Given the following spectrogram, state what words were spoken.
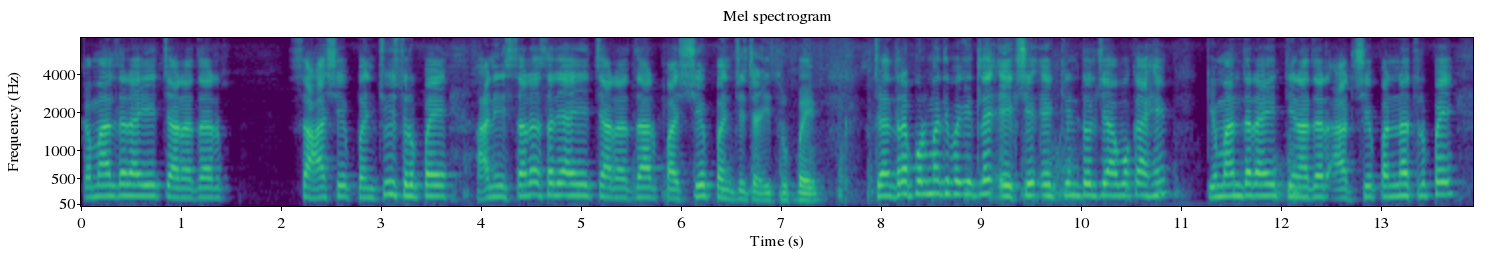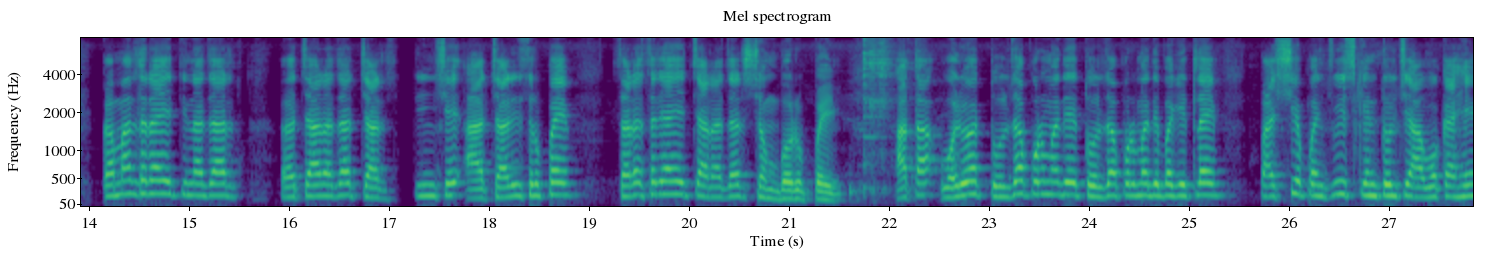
कमाल दर आहे चार हजार सहाशे पंचवीस रुपये आणि सरासरी आहे चार हजार पाचशे पंचेचाळीस रुपये. चंद्रपूरमध्ये बघितलं एकशे एक क्विंटलची आवक आहे. किमान दर आहे तीन हजार आठशे पन्नास रुपये. कमाल दर आहे तीन हजार चार हजार चार तीनशे आ- चाळीस रुपये. सरासरी आहे चार हजार शंभर रुपये. आता वडीवा तुळजापूरमध्ये तुळजापूरमध्ये बघितलं आहे पाचशे पंचवीस क्विंटलची आवक आहे.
